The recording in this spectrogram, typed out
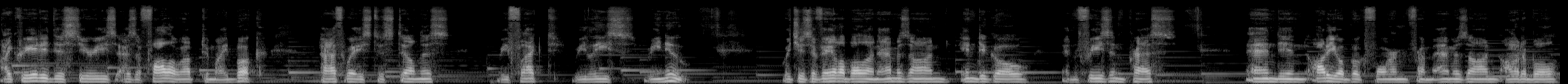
I created this series as a follow up to my book, Pathways to Stillness Reflect, Release, Renew, which is available on Amazon, Indigo, and Friesen Press, and in audiobook form from Amazon, Audible,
